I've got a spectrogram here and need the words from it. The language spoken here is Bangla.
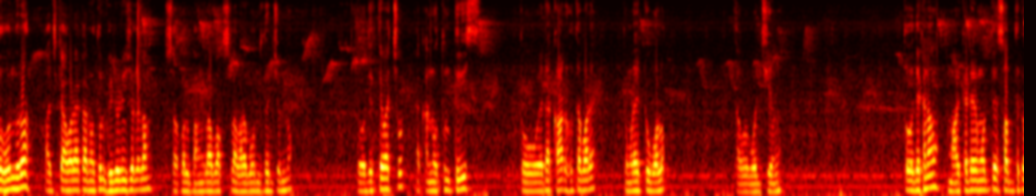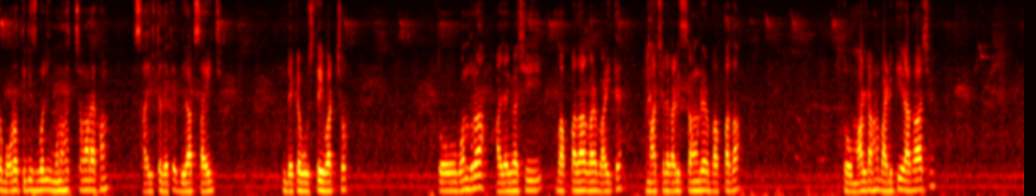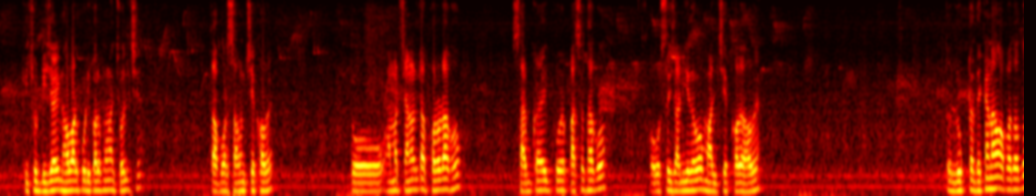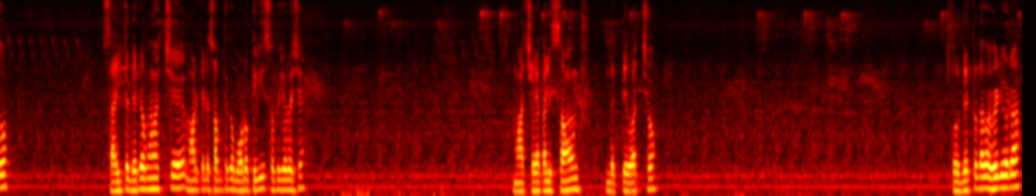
তো বন্ধুরা, আজকে আবার একটা নতুন ভিডিও নিয়ে চলে এলাম সকল বাংলা বক্স লাভার বন্ধুদের জন্য। তো দেখতে পাচ্ছ, একটা নতুন তিরিশ। তো এটা কার হতে পারে, তোমরা একটু বলো। তারপর বলছি আমি। তো দেখে নাও মার্কেটের মধ্যে সব থেকে বড়ো তিরিশ বলি মনে হচ্ছে আমার এখন। সাইজটা দেখে, বিরাট সাইজ দেখে বুঝতেই পারছ। তো বন্ধুরা, আজ আমি আছি বাপ্পাদার বাড়িতে, মা ছেলে গাড়ির সাউন্ডের বাপ্পাদা। তো মালটা এখন বাড়িতেই রাখা আছে। কিছু ডিজাইন হওয়ার পরিকল্পনা চলছে, তারপর সাউন্ড চেক হবে। তো আমার চ্যানেলটা ফলো রাখো সাবস্ক্রাইব করে পাশে থাকো, অবশ্যই জানিয়ে দেবো, মাল চেক কবে হবে। তো লুকটা দেখে নাও আপাতত। সাইজটা দেখে মনে হচ্ছে মার্কেটে সব থেকে বড়ো তিরিশ হতে চলেছে। মা ছেড়াকালির সাউন্ড দেখতেই পাচ্ছ। তো দেখতে থাকো ভিডিওটা।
